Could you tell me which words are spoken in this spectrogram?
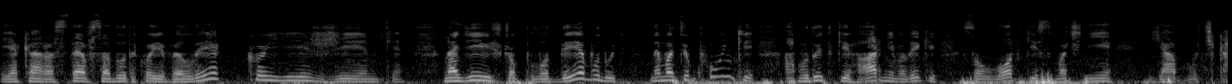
яка росте в саду такої великої жінки. Надіюсь, що плоди будуть не мацюпунькі, а будуть такі гарні, великі, солодкі, смачні яблучка.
